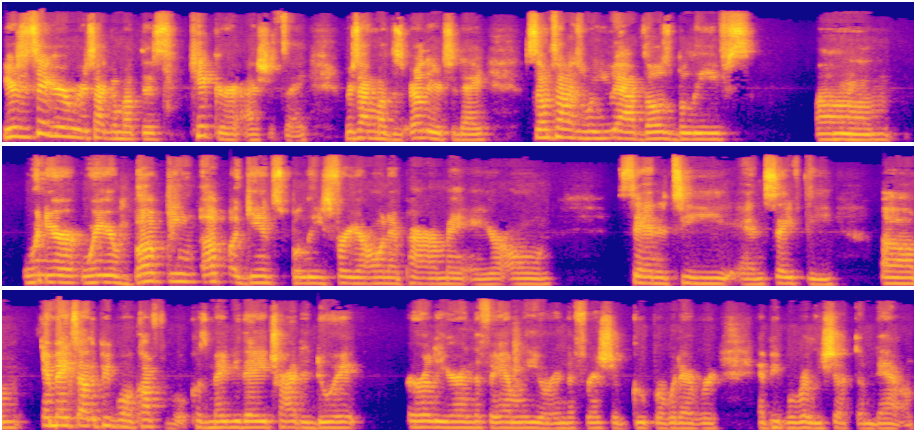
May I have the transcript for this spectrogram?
here's a ticker. We were talking about this kicker, I should say. We were talking about this earlier today. Sometimes when you have those beliefs, um, mm. when you're when you're bumping up against beliefs for your own empowerment and your own sanity and safety, um, it makes other people uncomfortable because maybe they try to do it earlier in the family or in the friendship group or whatever, and people really shut them down.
